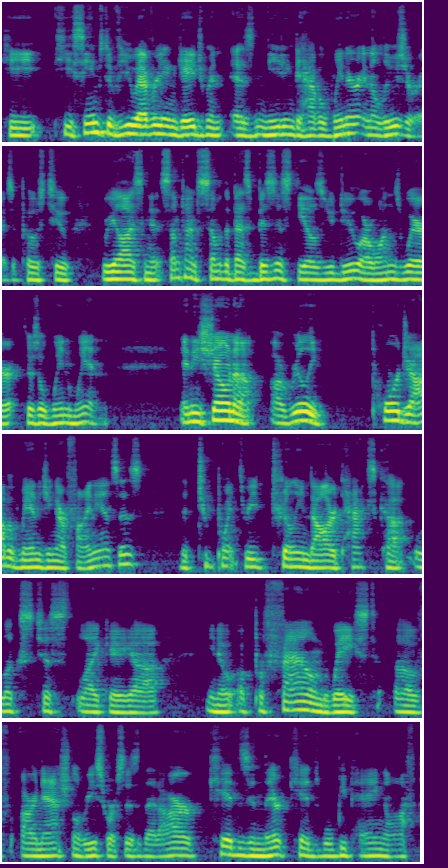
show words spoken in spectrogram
he he seems to view every engagement as needing to have a winner and a loser, as opposed to realizing that sometimes some of the best business deals you do are ones where there's a win-win. And he's shown a, a really poor job of managing our finances. The 2.3 trillion dollar tax cut looks just like a uh, you know, a profound waste of our national resources that our kids and their kids will be paying off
